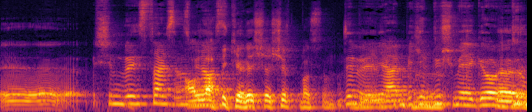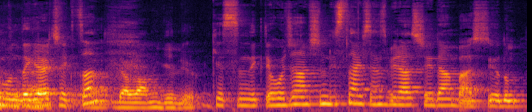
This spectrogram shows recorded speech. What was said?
Yani. E, şimdi isterseniz Allah biraz... bir kere şaşırtmasın. Değil mi? Yani bir kere düşmeye gör evet, durumunda evet, gerçekten. Devamı geliyor. Kesinlikle. Hocam şimdi isterseniz biraz şeyden başlayalım.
